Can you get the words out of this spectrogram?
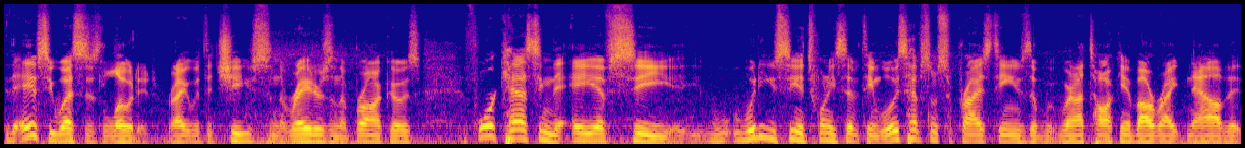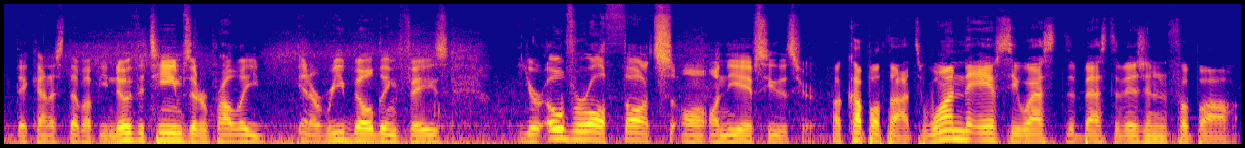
The AFC West is loaded, right, with the Chiefs and the Raiders and the Broncos. Forecasting the AFC, what do you see in 2017? We always have some surprise teams that we're not talking about right now that, that kind of step up. You know the teams that are probably in a rebuilding phase. Your overall thoughts on, on the AFC this year? A couple thoughts. One, the AFC West, the best division in football,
